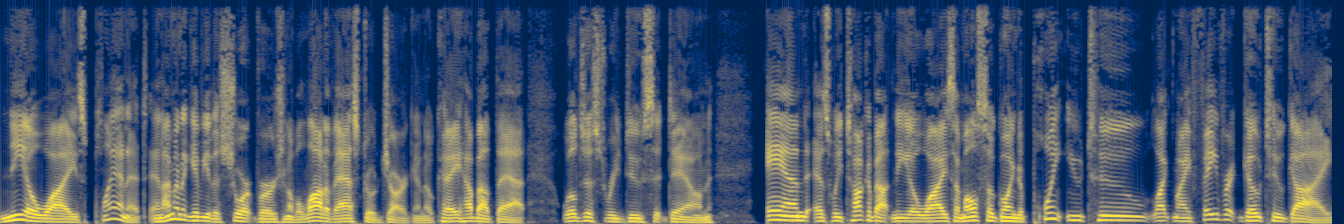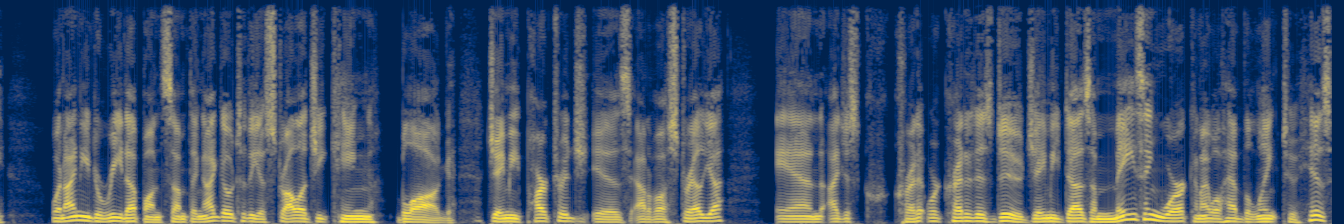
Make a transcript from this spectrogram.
Neowise planet, and I'm going to give you the short version of a lot of astro jargon, okay? How about that? We'll just reduce it down. And as we talk about Neowise, I'm also going to point you to like my favorite go to guy when I need to read up on something. I go to the Astrology King blog. Jamie Partridge is out of Australia, and I just credit where credit is due. Jamie does amazing work, and I will have the link to his.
